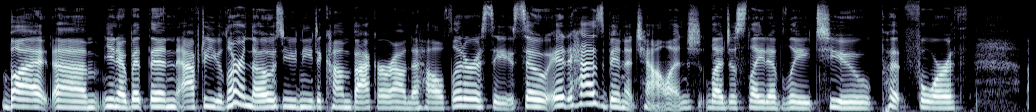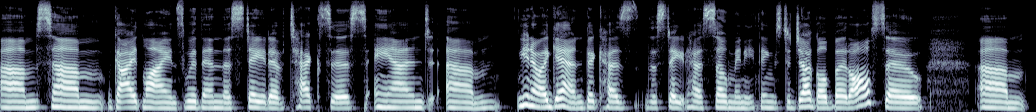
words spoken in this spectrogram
but um, you know, but then after you learn those, you need to come back around to health literacy. So it has been a challenge legislatively to put forth um, some guidelines within the state of Texas. And, um, you know, again, because the state has so many things to juggle, but also um,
